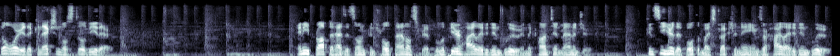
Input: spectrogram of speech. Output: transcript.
Don't worry, the connection will still be there. Any prop that has its own control panel script will appear highlighted in blue in the Content Manager. You can see here that both of my structure names are highlighted in blue.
